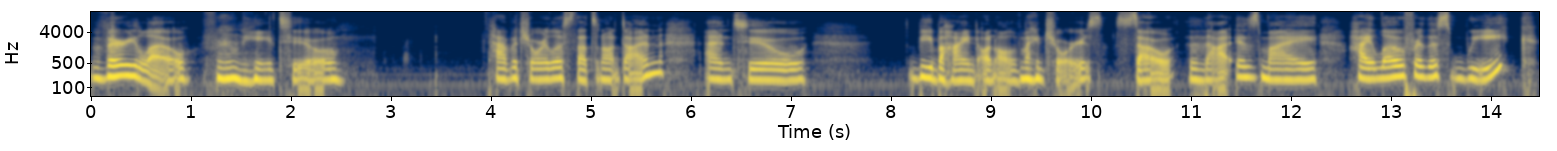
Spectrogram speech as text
very low for me to have a chore list that's not done and to be behind on all of my chores. So, that is my high low for this week.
